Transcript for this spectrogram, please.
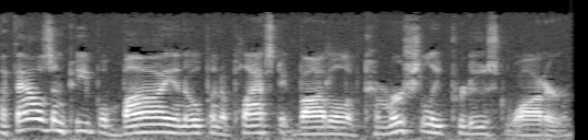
a thousand people buy and open a plastic bottle of commercially produced water.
